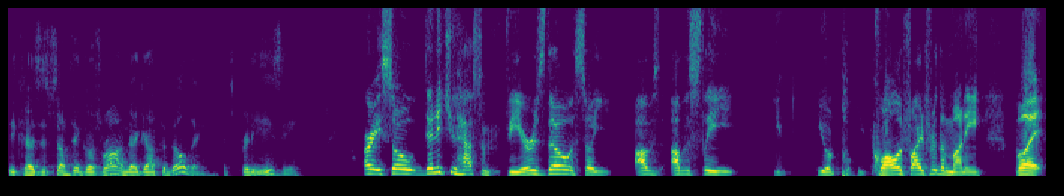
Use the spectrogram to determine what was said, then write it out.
because if something goes wrong they got the building. It's pretty easy. All right so didn't you have some fears though? So you, obviously you you qualified for the money but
